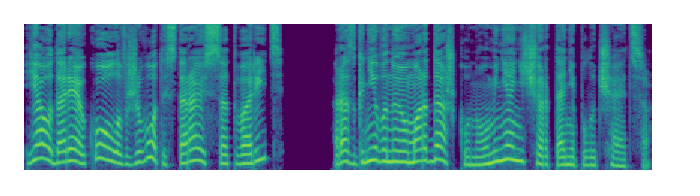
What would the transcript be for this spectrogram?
Я ударяю Коула в живот и стараюсь сотворить разгневанную мордашку, но у меня ни черта не получается.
